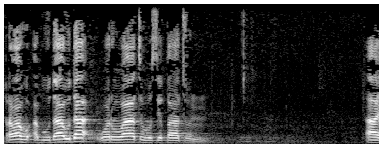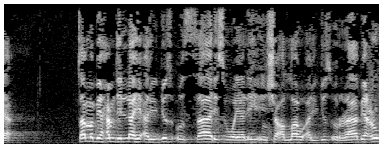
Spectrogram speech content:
رواه أبو داود ورواته ثقات آية تم بحمد الله الجزء الثالث ويليه إن شاء الله الجزء الرابع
